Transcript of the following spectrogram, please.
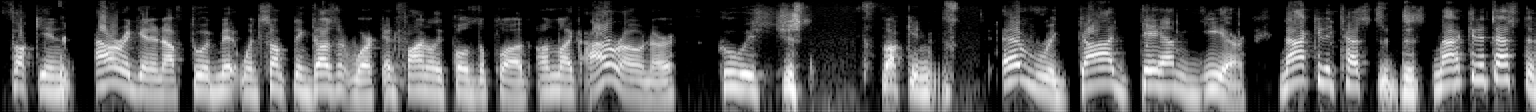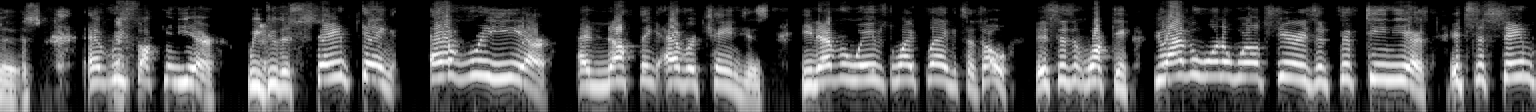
fucking arrogant enough to admit when something doesn't work and finally pulls the plug. Unlike our owner, who is just fucking every goddamn year. Not gonna test this. Not gonna test to this. Every fucking year, we do the same thing every year, and nothing ever changes. He never waves the white flag and says, "Oh, this isn't working." You haven't won a World Series in 15 years. It's the same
